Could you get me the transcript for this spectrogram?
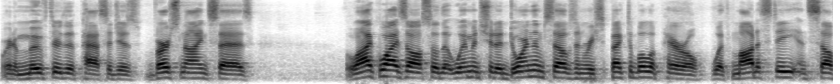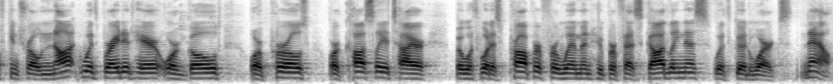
we're going to move through the passages. Verse 9 says, Likewise, also, that women should adorn themselves in respectable apparel with modesty and self control, not with braided hair or gold or pearls or costly attire, but with what is proper for women who profess godliness with good works. Now,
